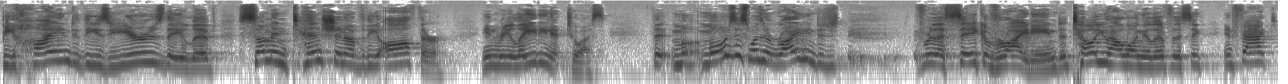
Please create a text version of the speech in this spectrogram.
behind these years they lived some intention of the author in relating it to us. That Mo- Moses wasn't writing to just for the sake of writing, to tell you how long they lived for the sake. In fact,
